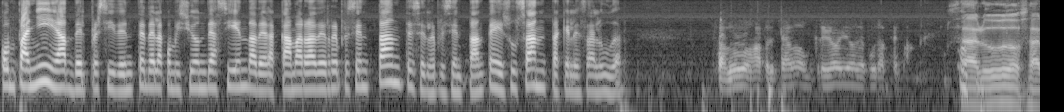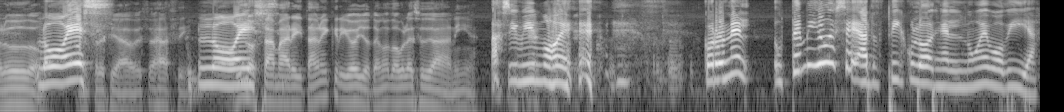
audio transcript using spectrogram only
compañía del presidente de la Comisión de Hacienda de la Cámara de Representantes, el representante Jesús Santa, que le saluda. Saludos, apreciado a un criollo de pura cepa. Saludos, saludos. Lo es. Apreciado, eso es así. Lo es. samaritano y criollo, tengo doble ciudadanía. Así mismo es. Coronel, usted vio ese artículo en el Nuevo Día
